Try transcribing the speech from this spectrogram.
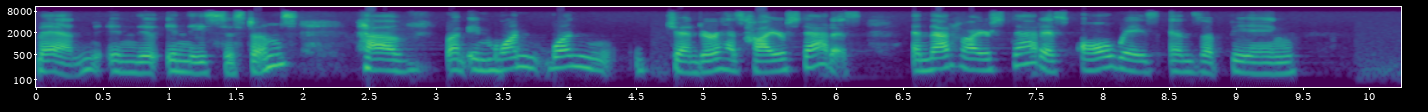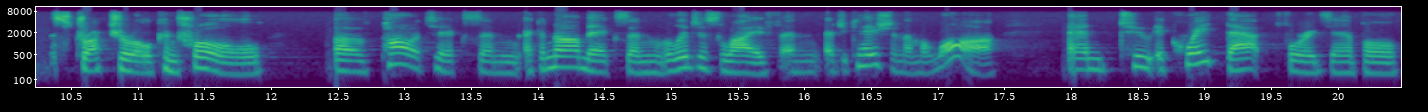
men in the in these systems have I mean one one gender has higher status. And that higher status always ends up being structural control of politics and economics and religious life and education and the law. And to equate that, for example,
